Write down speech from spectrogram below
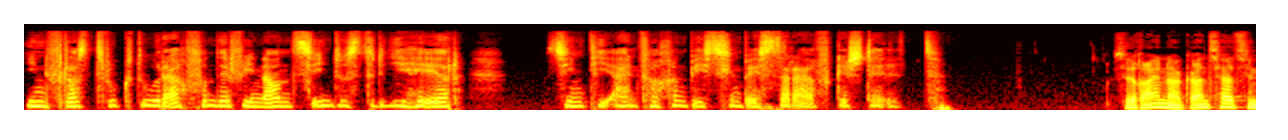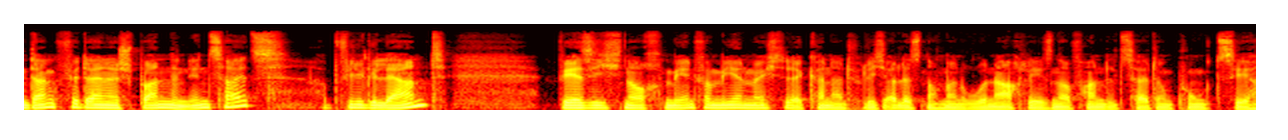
Infrastruktur, auch von der Finanzindustrie her, sind die einfach ein bisschen besser aufgestellt. Serena, ganz herzlichen Dank für deine spannenden Insights. Hab viel gelernt. Wer sich noch mehr informieren möchte, der kann natürlich alles nochmal in Ruhe nachlesen auf handelszeitung.ch.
